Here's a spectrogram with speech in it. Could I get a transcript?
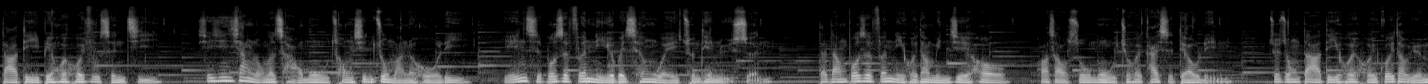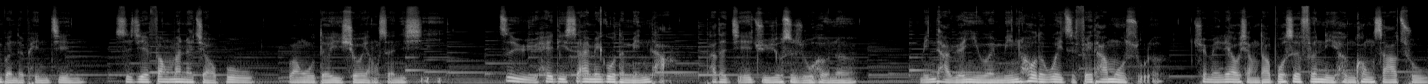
大地便会恢复生机，欣欣向荣的草木重新注满了活力。也因此，波瑟芬尼又被称为春天女神。但当波瑟芬尼回到冥界后，花草树木就会开始凋零，最终大地会回归到原本的平静，世界放慢了脚步，万物得以休养生息。至于黑帝斯暧昧过的明塔，他的结局又是如何呢？明塔原以为明后的位置非他莫属了，却没料想到波瑟芬尼横空杀出，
